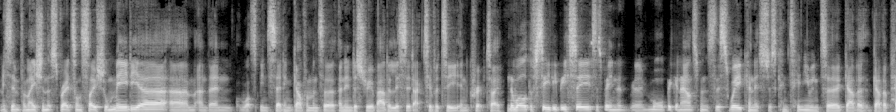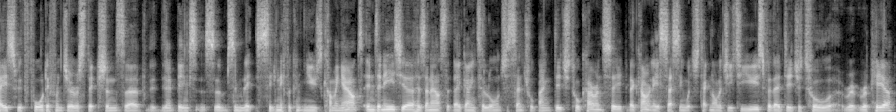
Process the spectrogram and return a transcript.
misinformation that spreads on social media, um, and then what's been said in government uh, and industry about illicit activity in crypto. In the world of CDBCs, there's been more big announcements this week, and it's just continuing to gather gather pace with four different jurisdictions uh, you know, being some significant news coming out. Indonesia has announced that they're going to launch a central bank digital currency. They're currently assessing which technology to use for their digital rupiah,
